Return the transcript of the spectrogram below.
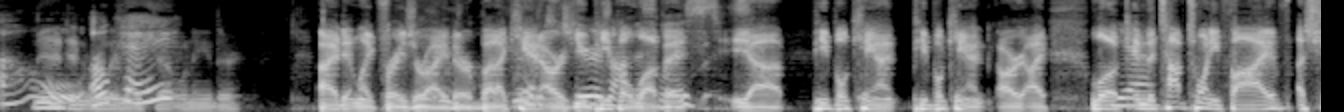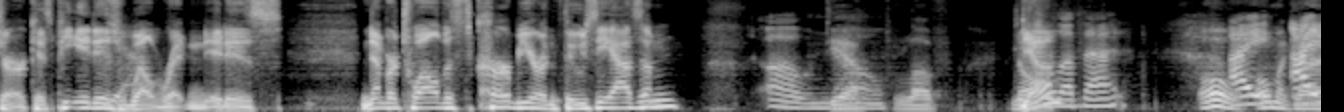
Oh, Yeah, I didn't really okay. like that one either. I didn't like Frasier either, but I can't Yeah, argue. People love list. it. Yeah, people can't. People can't. Are I look in the top twenty-five? Uh, sure, because it is Yeah. well written. It is. Number twelve is Curb Your Enthusiasm. Oh no. Yeah, love. Did Yeah. you love that? Oh, I, oh my god, I,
